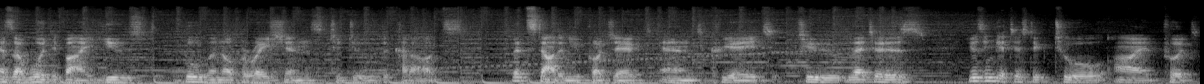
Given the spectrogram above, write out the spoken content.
as I would if I used boolean operations to do the cutouts. Let's start a new project and create two letters. Using the artistic tool I put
